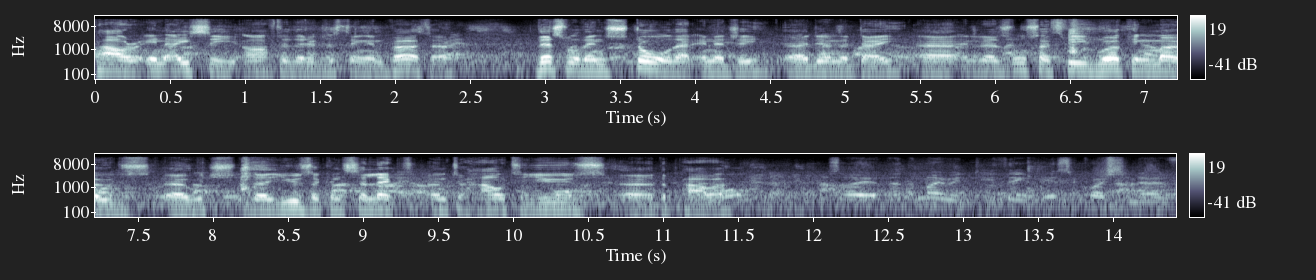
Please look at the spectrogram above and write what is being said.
power in AC after their existing inverter. This will then store that energy uh, during the day. Uh, and there's also three working modes uh, which the user can select onto how to use uh, the power. So, at the moment, do you think question of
